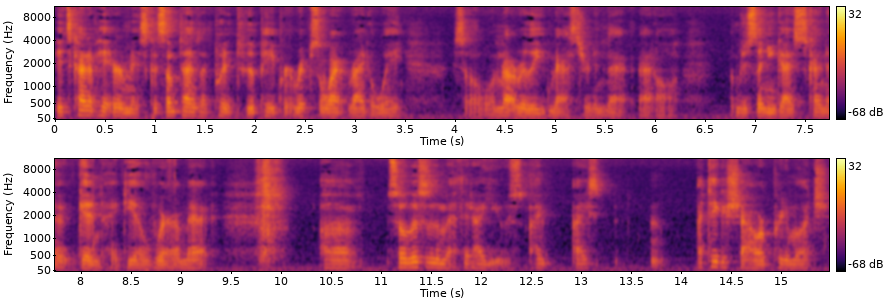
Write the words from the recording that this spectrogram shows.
it's kind of hit or miss, because sometimes I put it through the paper, and it rips right away. So I'm not really mastered in that at all. I'm just letting you guys kind of get an idea of where I'm at. Uh, so this is the method I use. I, I, I take a shower pretty much.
